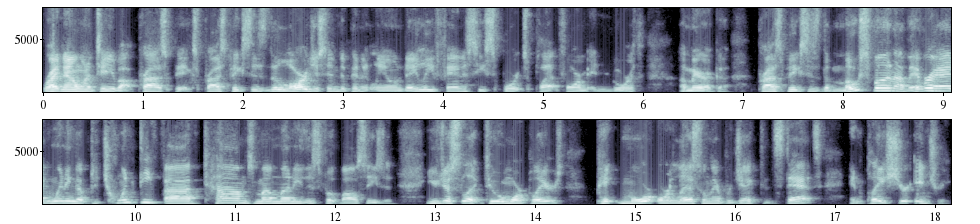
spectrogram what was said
Right now, I want to tell you about Prize Picks. Prize Picks is the largest independently owned daily fantasy sports platform in North America. Prize Picks is the most fun I've ever had, winning up to 25 times my money this football season. You just select two or more players pick more or less on their projected stats, and place your entry.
